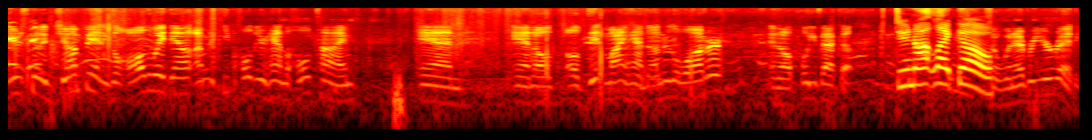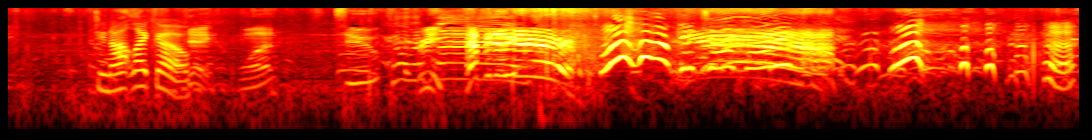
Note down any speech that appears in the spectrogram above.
you're just gonna jump in and go all the way down. I'm gonna keep holding your hand the whole time, and and I'll I'll dip my hand under the water, and I'll pull you back up. Do not let go. So whenever you're ready. Do not let go. Okay. One, two, three. Happy New Year! Woohoo! Good job, buddy!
